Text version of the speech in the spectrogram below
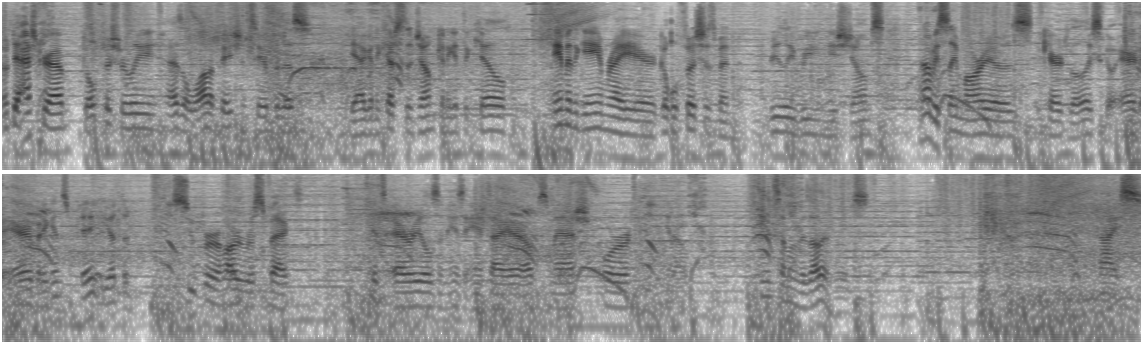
No dash grab. Goldfish really has a lot of patience here for this. Yeah, gonna catch the jump, gonna get the kill. Aim of the game right here. Goldfish has been really reading these jumps. And obviously Mario is a character that likes to go air to air, but against Pit, you have to super hard respect his aerials and his anti-air up smash, or, you know, even some of his other moves. Nice.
